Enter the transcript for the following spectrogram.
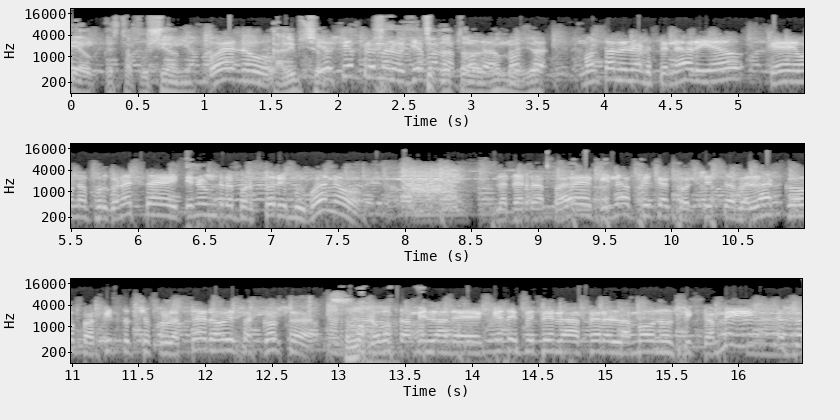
qué? orquesta fusión. Bueno, Calipso. yo siempre me lo llevo a la boda. Monta, montan en el escenario, que es una furgoneta y tiene un repertorio muy bueno. La de Rafael, Kináfrica, Conchita Velasco, Paquito Chocolatero y esas cosas. Luego también la de qué difícil es hacer el amor un sin camí. Eso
